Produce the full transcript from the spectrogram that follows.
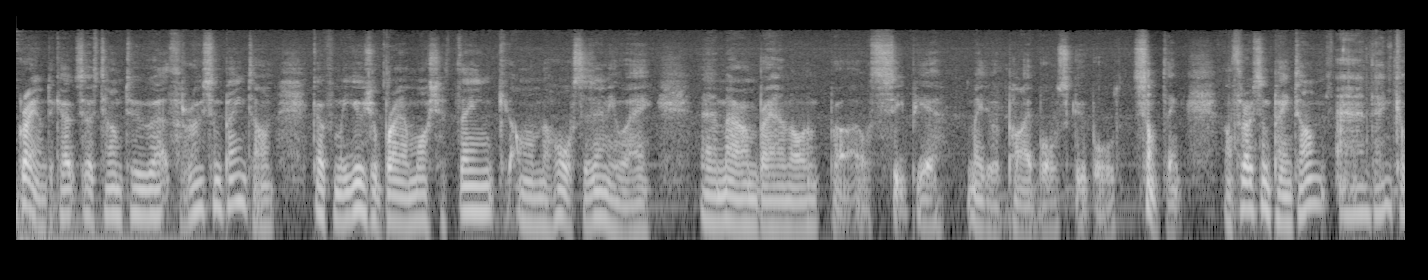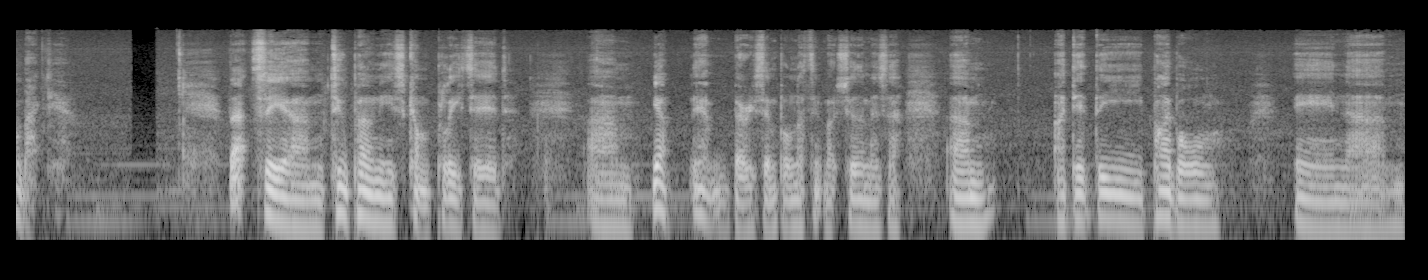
grey undercoat so it's time to uh, throw some paint on. Go for my usual brown wash I think on the horses anyway. Uh, marron brown or, or sepia made of a piebald, skewbald, something. I'll throw some paint on and then come back to you. That's the um, two ponies completed. Um, yeah, yeah, very simple, nothing much to them is there. Um, I did the piebald in um,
